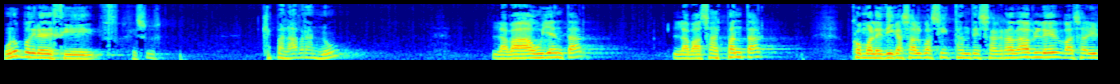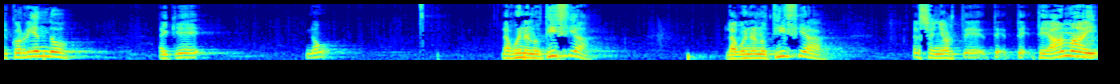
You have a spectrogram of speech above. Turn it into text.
Uno podría decir, Jesús, ¿qué palabras no? ¿La va a ahuyentar? ¿La vas a espantar? Como le digas algo así tan desagradable, va a salir corriendo. Hay que... No. La buena noticia. La buena noticia. El Señor te, te ama y...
